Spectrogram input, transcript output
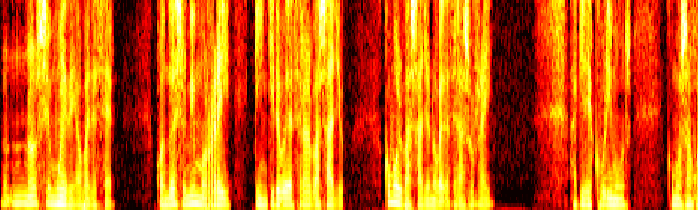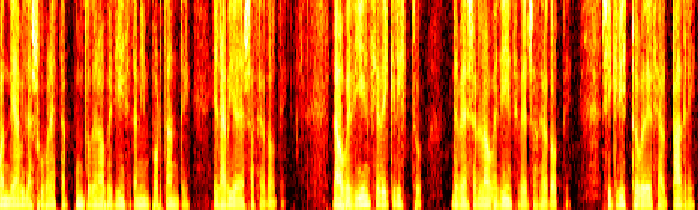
No, se mueve a obedecer, cuando es el mismo rey quien quiere obedecer al vasallo. ¿Cómo el vasallo no obedecerá a su rey? Aquí descubrimos cómo San Juan de Ávila subraya este punto de la obediencia tan importante en la vida del sacerdote. La obediencia de Cristo debe ser la obediencia del sacerdote. Si Cristo obedece al Padre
